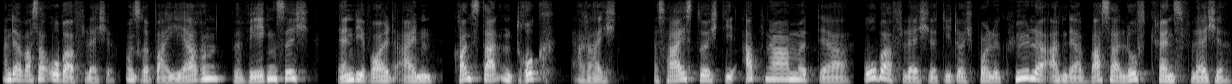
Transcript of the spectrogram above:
an der Wasseroberfläche. Unsere Barrieren bewegen sich, denn die wollen einen konstanten Druck erreichen. Das heißt, durch die Abnahme der Oberfläche, die durch Moleküle an der Wasser-Luft-Grenzfläche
